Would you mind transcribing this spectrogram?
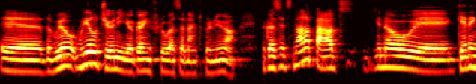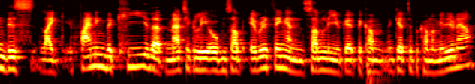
uh, the real real journey you're going through as an entrepreneur because it's not about you know uh, getting this like finding the key that magically opens up everything and suddenly you get become get to become a millionaire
